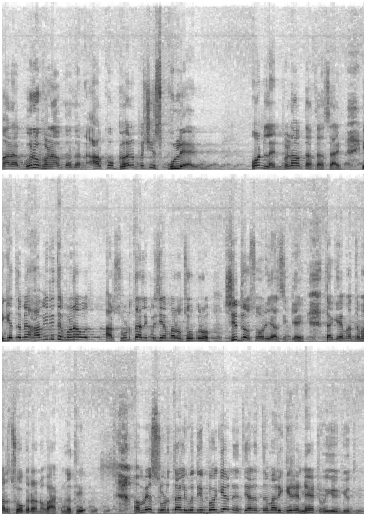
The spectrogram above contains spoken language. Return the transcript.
મારા ગુરુ ભણાવતા હતા. આખું ઘર પછી સ્કૂલે આવ્યું. ઓનલાઈન ભણાવતા હતા સાહેબ. એ કે તમે આવી રીતે ભણાવો આ સુડતાલી પછી અમારો છોકરો સીધો સોર્યા શીખે તા કે એમાં તમારા છોકરાનો વાક નથી. અમે સુડતાલી સુધી પહોંચ્યા ને ત્યારે તમારી ઘરે નેટ વયું ગયું હતું.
